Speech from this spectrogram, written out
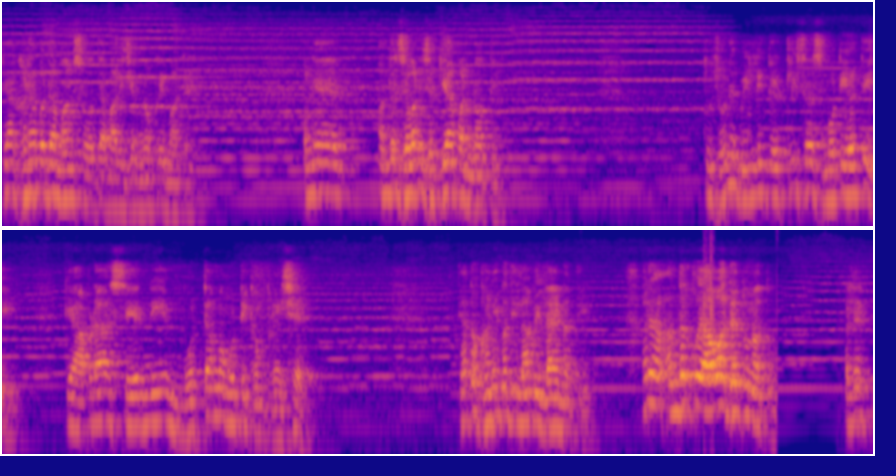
ત્યાં ઘણા બધા માણસો હતા મારી જેમ નોકરી માટે. અને અંદર જવાની જગ્યા પણ નહોતી. તું જો ને બિલ્ડિંગ તો એટલી સરસ મોટી હતી કે આપણા શહેરની મોટામાં મોટી કંપની છે. ત્યાં તો ઘણી બધી લાંબી લાઈન હતી. અરે, અંદર કોઈ આવવા દેતું નહોતું. એટલે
